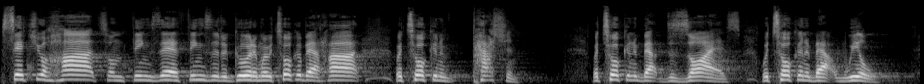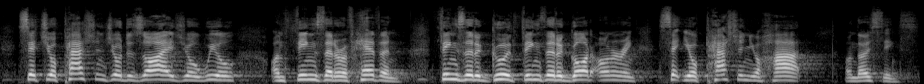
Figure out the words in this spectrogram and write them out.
Set your hearts on things there, things that are good. And when we talk about heart, we're talking of passion. We're talking about desires. We're talking about will. Set your passions, your desires, your will on things that are of heaven, things that are good, things that are God honoring. Set your passion, your heart on those things.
